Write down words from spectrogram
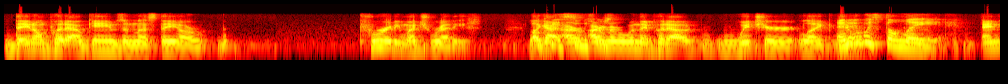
they don't put out games unless they are pretty much ready. Like okay, I, so I, I, remember when they put out Witcher, like and it were, was delayed, and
